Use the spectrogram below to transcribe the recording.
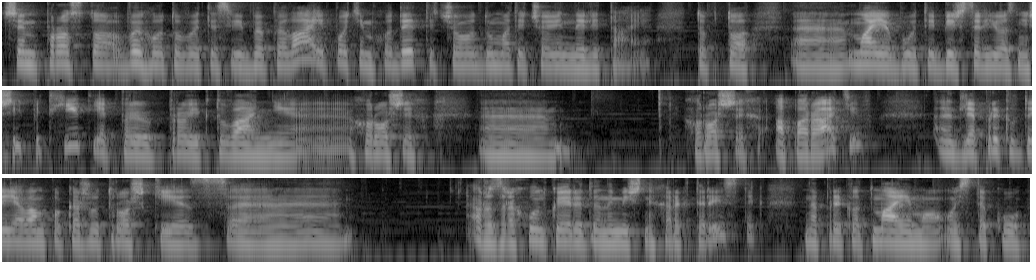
чим просто виготовити свій БПЛА і потім ходити, чого думати, що він не літає. Тобто е, має бути більш серйозніший підхід, як при проєктуванні хороших, хороших апаратів. Для прикладу, я вам покажу трошки з розрахунку аеродинамічних характеристик. Наприклад, маємо ось таку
